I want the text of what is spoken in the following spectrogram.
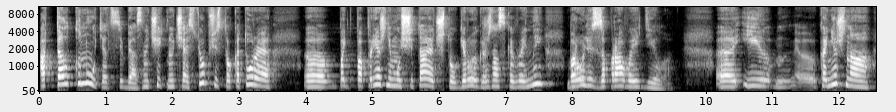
оттолкнуть от себя значительную часть общества, которая Э, по-прежнему считают, что герои гражданской войны боролись за правое дело. И, конечно,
